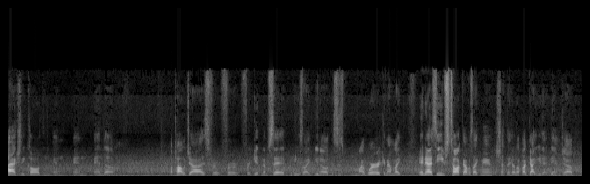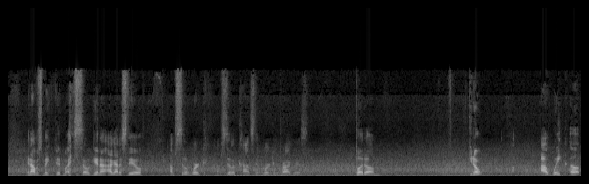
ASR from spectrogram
I actually called and, and, and, and um, apologized for, for, for getting upset. And he's like, you know, this is my work. And I'm like, and as he's talked, I was like, man, shut the hell up. I got you that damn job. And I was making good money. So again, I, I got to still I'm still a work. I'm still a constant work in progress. But um, you know, I wake up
